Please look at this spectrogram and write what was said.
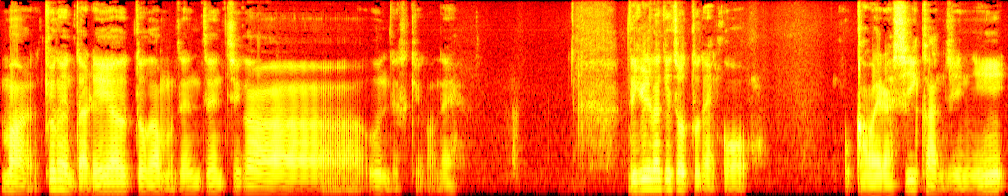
まあ去年とはレイアウトがもう全然違うんですけどね。できるだけちょっとね、こう、可愛らしい感じに、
